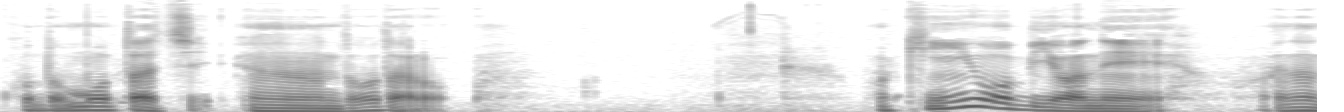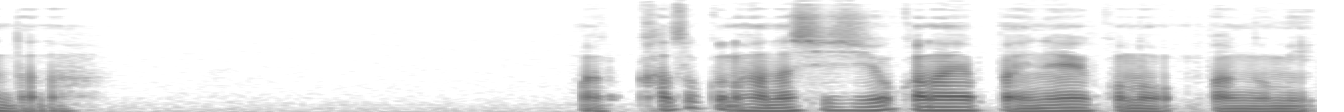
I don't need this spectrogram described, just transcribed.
子供たちうんどうだろう、まあ、金曜日はねあれなんだな。まあ家族の話しようかなやっぱりねこの番組。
